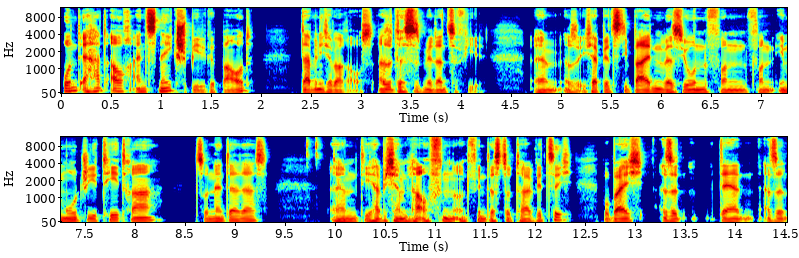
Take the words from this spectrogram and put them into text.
Und er hat auch ein Snake-Spiel gebaut. Da bin ich aber raus. Also das ist mir dann zu viel. Ähm, also ich habe jetzt die beiden Versionen von, von Emoji Tetra, so nennt er das. Ähm, die habe ich am Laufen und finde das total witzig. Wobei ich, also der, also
